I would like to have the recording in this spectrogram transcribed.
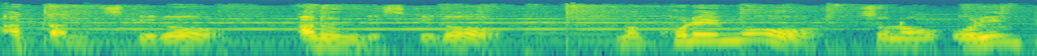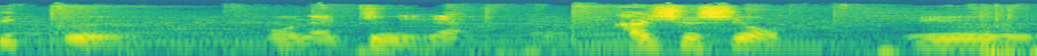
あったんですけど、あるんですけど、まあ、これも、そのオリンピックをね、機にね、回収しようという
